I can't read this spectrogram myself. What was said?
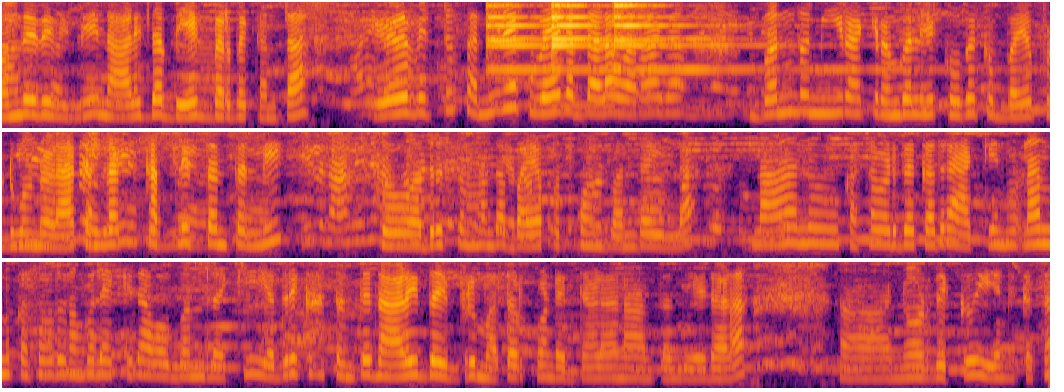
ಬಂದಿದ್ದೀವಿ ಇಲ್ಲಿ. ನಾಳಿದ್ದ ಬೇಗ ಬರಬೇಕಂತ ಹೇಳ್ಬಿಟ್ಟು ಸನ್ನಿಧಕ್ಕೆ ಬೇಗ ಅದ್ದಾಳ ಹೊರಗ ಬಂದು ನೀರು ಹಾಕಿ ರಂಗೋಲಿ ಹಾಕಿ ಹೋಗೋಕೆ ಭಯ ಪಟ್ಕೊಂಡಾಳ. ಯಾಕಂದ್ರೆ ಕತ್ಲಿತ್ತಂತಲ್ಲಿ ಸೊ ಅದ್ರ ಸಂಬಂಧ ಭಯ ಪಟ್ಕೊಂಡು ಬಂದೇ ಇಲ್ಲ. ನಾನು ಕಸ ಹೊಡ್ಬೇಕಾದ್ರೆ ಆಕಿನೂ, ನಾನು ಕಸ ಹೊಡೆದು ರಂಗೋಲಿ ಹಾಕಿದೆ ಅವಾಗ ಬಂದ್ಲಾಕಿ ಎದ್ರಿಕೆ ಹತ್ತಂತೆ ನಾಳಿದ್ದ ಇಬ್ಬರು ಮಾತಾಡ್ಕೊಂಡು ಎದ್ದಾಳಣ ಅಂತಂದು ಹೇಳಾಳ. ನೋಡಬೇಕು ಏನಕ್ಕತ್ತ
